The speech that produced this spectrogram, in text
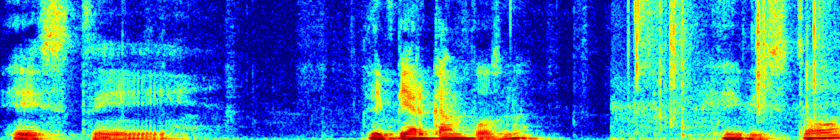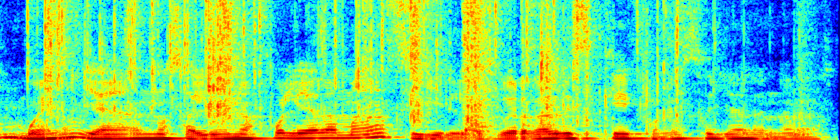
este, limpiar campos, ¿no? Heavy Stone, bueno, ya nos salió una foliada más y la verdad es que con eso ya ganamos.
